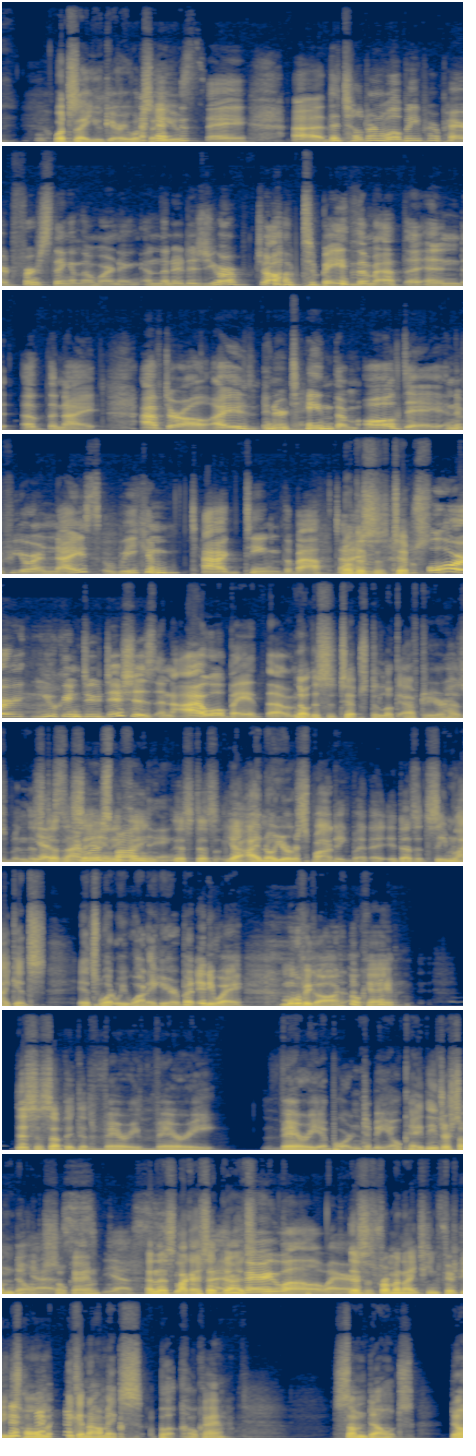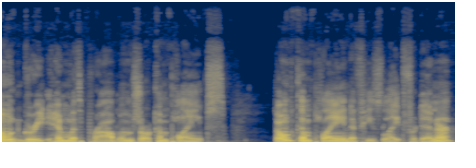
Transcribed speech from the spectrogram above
What say you, Gary? What say you? say uh, the children will be prepared first thing in the morning, and then it is your job to bathe them at the end of the night. After all, I entertain them all day, and if you're nice, we can tag team the bath time. No, this is tips. Or you can do dishes, and I will bathe them. No, this is tips to look after your husband. This Yes, doesn't I'm say anything. responding. This does. Yeah, I know you're responding, but it doesn't seem like it's it's what we want to hear. But anyway, moving on. Okay, this is something that's very, very, very important to me. Okay, these are some don'ts. Yes, Okay, Yes. and this, like I said, I'm guys, very well aware. this is from a 1950s home economics book, okay? Some don'ts. Don't greet him with problems or complaints. Don't complain if he's late for dinner.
